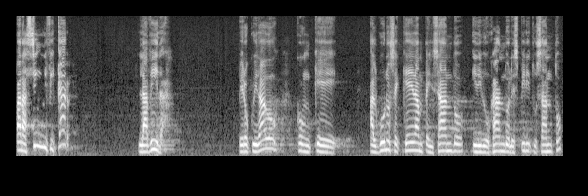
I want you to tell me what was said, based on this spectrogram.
para significar la vida. Pero cuidado con que algunos se quedan pensando y dibujando el Espíritu Santo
